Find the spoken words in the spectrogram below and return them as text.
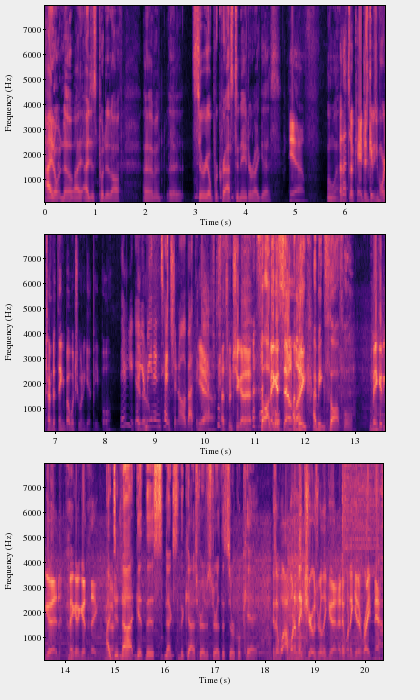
I don't know. I, I just put it off. I'm a, a serial procrastinator, I guess. Yeah. Oh well. But that's okay. It just gives you more time to think about what you want to get people. There you go. You're being intentional about the Yeah. gift. That's what you gotta Thoughtful. make it sound I'm like. being, I'm being thoughtful. Make it good. Make it a good thing. I did not get this next to the cash register at the Circle K. Because I, want to make sure it was really good. I didn't want to get it right now,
